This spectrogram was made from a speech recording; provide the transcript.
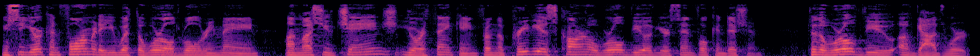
You see, your conformity with the world will remain unless you change your thinking from the previous carnal worldview of your sinful condition to the worldview of God's Word.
